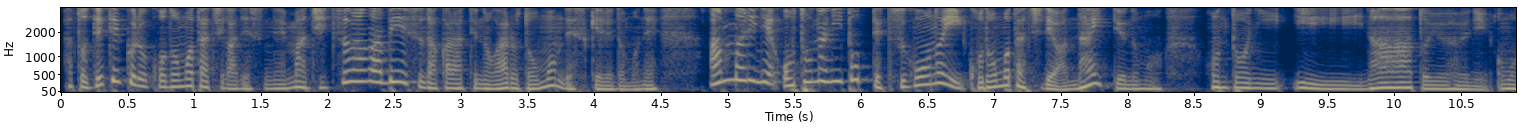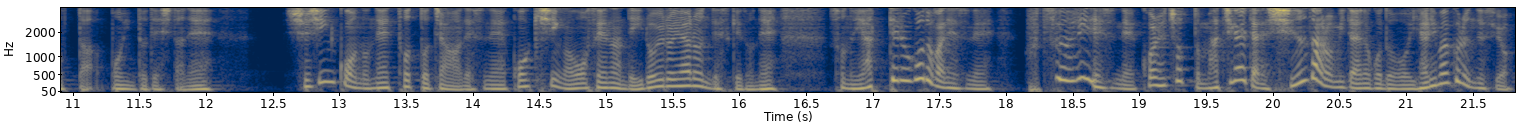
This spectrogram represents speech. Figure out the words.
あと出てくる子供たちがですね、まあ実話がベースだからっていうのがあると思うんですけれどもね、あんまりね、大人にとって都合のいい子供たちではないっていうのも本当にいいなぁというふうに思ったポイントでしたね。主人公のね、トットちゃんはですね、好奇心が旺盛なんでいろいろやるんですけどね、そのやってることがですね、普通にですね、これちょっと間違えたら死ぬだろみたいなことをやりまくるんですよ。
